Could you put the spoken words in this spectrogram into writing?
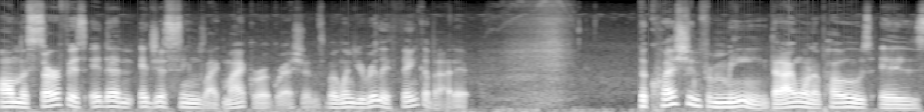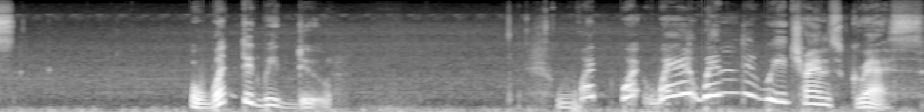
on the surface it doesn't it just seems like microaggressions, but when you really think about it, the question for me that I want to pose is what did we do? What what where when did we transgress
